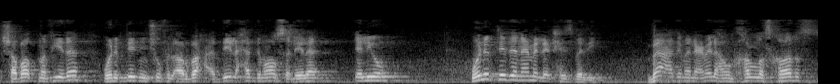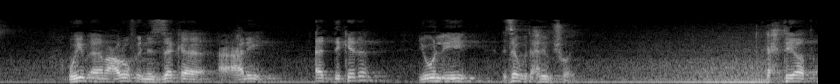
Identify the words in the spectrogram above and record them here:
شبطنا فيه ده ونبتدي نشوف الأرباح قد إيه لحد ما أوصل إلى اليوم. ونبتدي نعمل الحسبة دي. بعد ما نعملها ونخلص خالص ويبقى معروف إن الزكاة عليه قد كده يقول إيه؟ زود عليهم شوية. احتياطا.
